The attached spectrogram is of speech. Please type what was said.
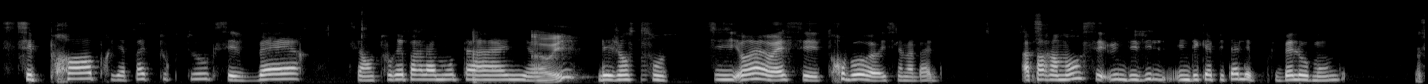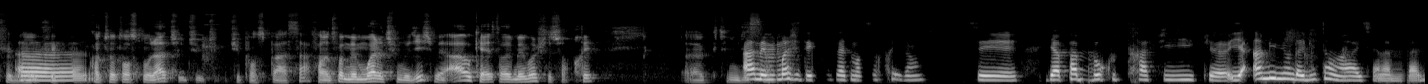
c'est propre, il n'y a pas de tuk-tuk, c'est vert, c'est entouré par la montagne. Ah oui? Les gens sont si ouais ouais c'est trop beau euh, Islamabad. Apparemment c'est une des villes, une des capitales les plus belles au monde. Ah, dingue, Euh, Quand tu entends ce nom-là, tu, tu, tu, tu penses pas à ça. Enfin, tu vois, même moi, là, tu me le dis, je me dis, ah, ok, mais moi, je suis surpris euh, que tu me dises Ah mais ça. moi j'étais complètement surprise. Hein. C'est il n'y a pas beaucoup de trafic. euh, Il y a un million d'habitants à Islamabad.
